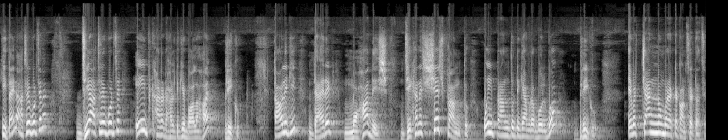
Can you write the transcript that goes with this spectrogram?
কি, তাই না? আছড়ে পড়ছে না? যে আছড়ে পড়ছে, এই খাড়া ঢালটিকে বলা হয় ভৃগু। তাহলে কি? ডাইরেক্ট মহাদেশ, যেখানে শেষ প্রান্ত, ওই প্রান্তটিকে আমরা বলব ভৃগু। এবার চার নম্বর একটা কনসেপ্ট আছে।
